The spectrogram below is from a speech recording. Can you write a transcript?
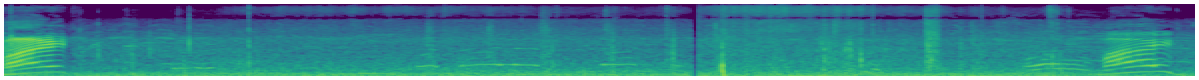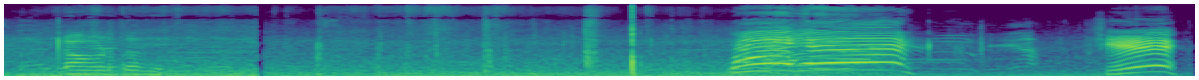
ਵਾਈਟ ਵਾਈਟ ਗਰਾਊਂਡ ਤੋਂ ਵਾਹ ਗਏ 6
